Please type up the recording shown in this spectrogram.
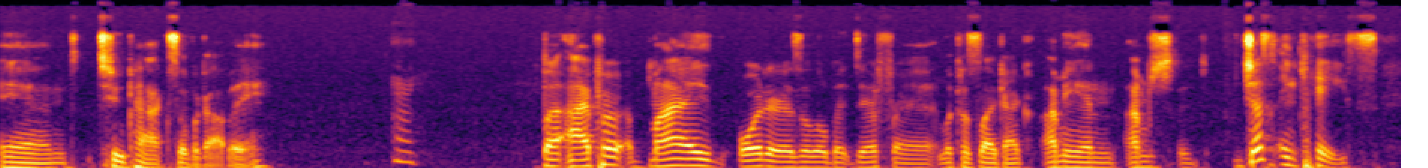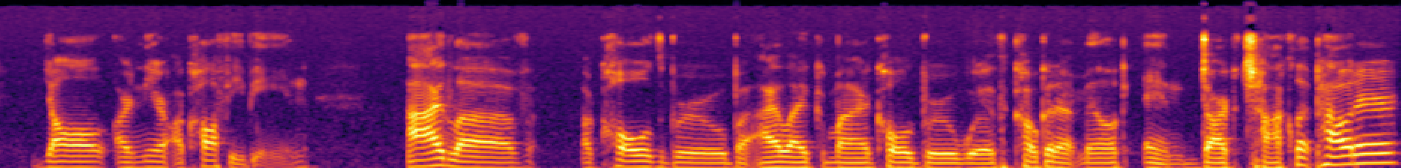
and two packs of agave. But I per- my order is a little bit different because like I I mean I'm just in case y'all are near a coffee bean. I love a cold brew, but I like my cold brew with coconut milk and dark chocolate powder.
